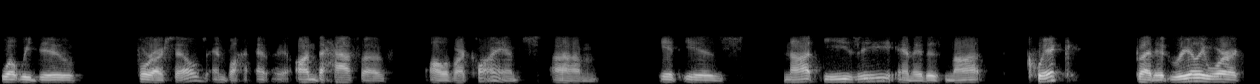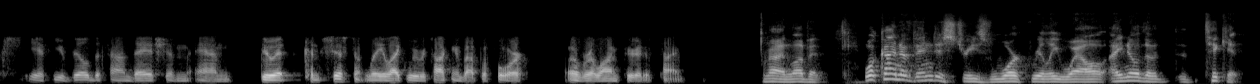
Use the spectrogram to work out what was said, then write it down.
what we do for ourselves and on behalf of all of our clients. Um, it is not easy and it is not quick but it really works if you build the foundation and do it consistently, like we were talking about before, over a long period of time. I love it. What kind of industries work really well? I know the, the, ticket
